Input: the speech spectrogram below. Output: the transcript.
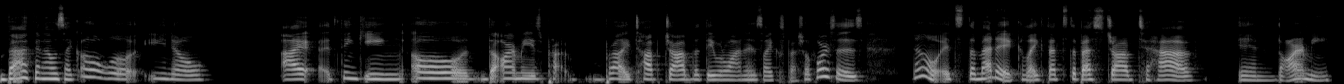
back, and I was like, oh well, you know, I thinking, oh, the army is pro- probably top job that they would want is like special forces. No, it's the medic. Like that's the best job to have in the army.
